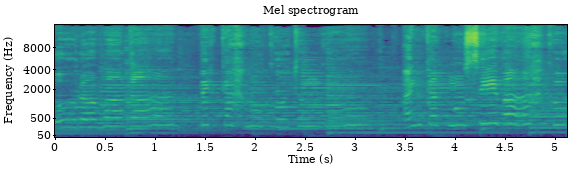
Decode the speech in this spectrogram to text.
Oh Ramadan berkahmu ku tunggu. Angkat musibahku.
